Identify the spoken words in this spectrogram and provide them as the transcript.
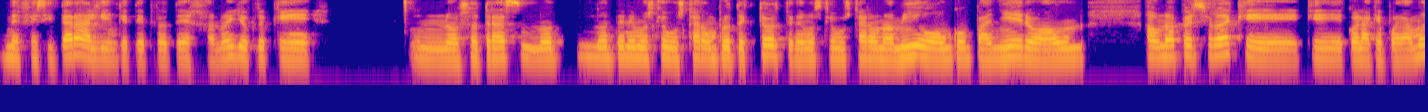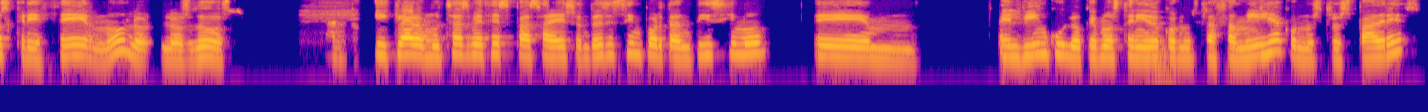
necesitar a alguien que te proteja, ¿no? Yo creo que nosotras no, tenemos que buscar a un protector, tenemos que buscar a un amigo, a un compañero, a, un, a una persona que, con la que podamos crecer, ¿no? Los, dos. Y claro, muchas veces pasa eso. Entonces es importantísimo em, el vínculo que hemos tenido con nuestra familia, con nuestros padres.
